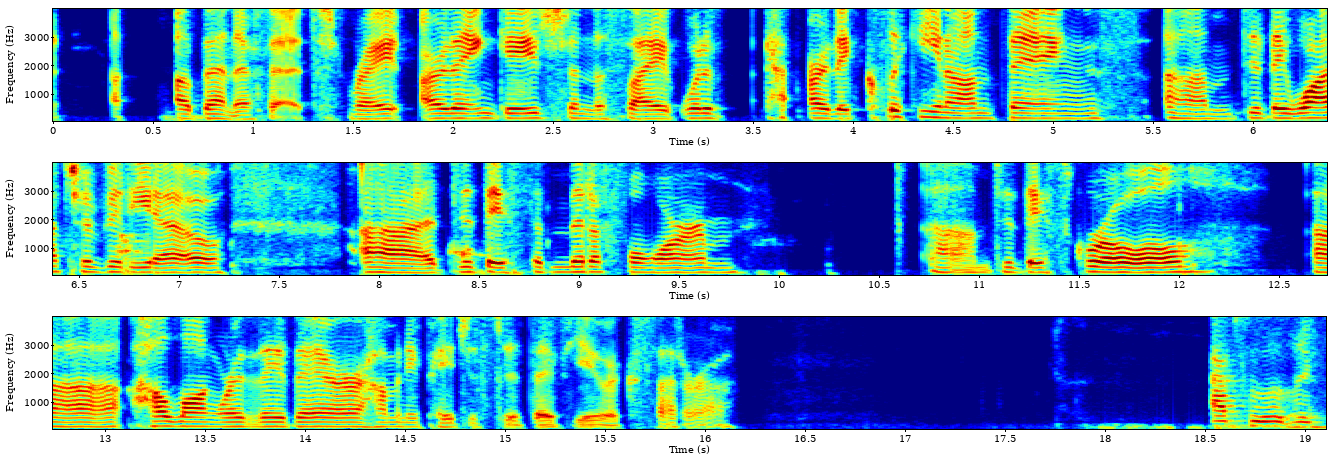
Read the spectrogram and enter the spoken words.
a benefit, right? Are they engaged in the site? What if, are they clicking on things? Um, did they watch a video? Uh, did they submit a form? Um, did they scroll? Uh, how long were they there? How many pages did they view, etc. Absolutely.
